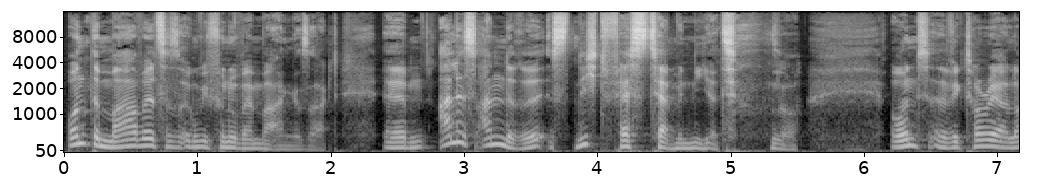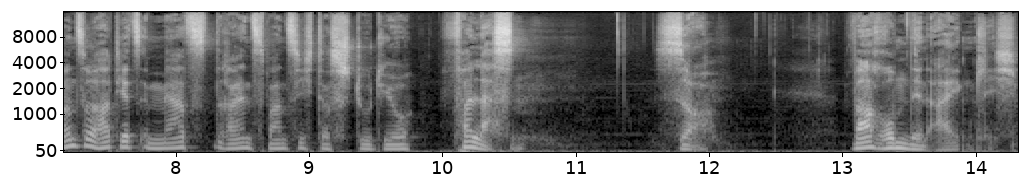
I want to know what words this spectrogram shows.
und The Marvels ist irgendwie für November angesagt. Ähm, alles andere ist nicht fest terminiert. so. Und äh, Victoria Alonso hat jetzt im März 23 das Studio verlassen. So. Warum denn eigentlich?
